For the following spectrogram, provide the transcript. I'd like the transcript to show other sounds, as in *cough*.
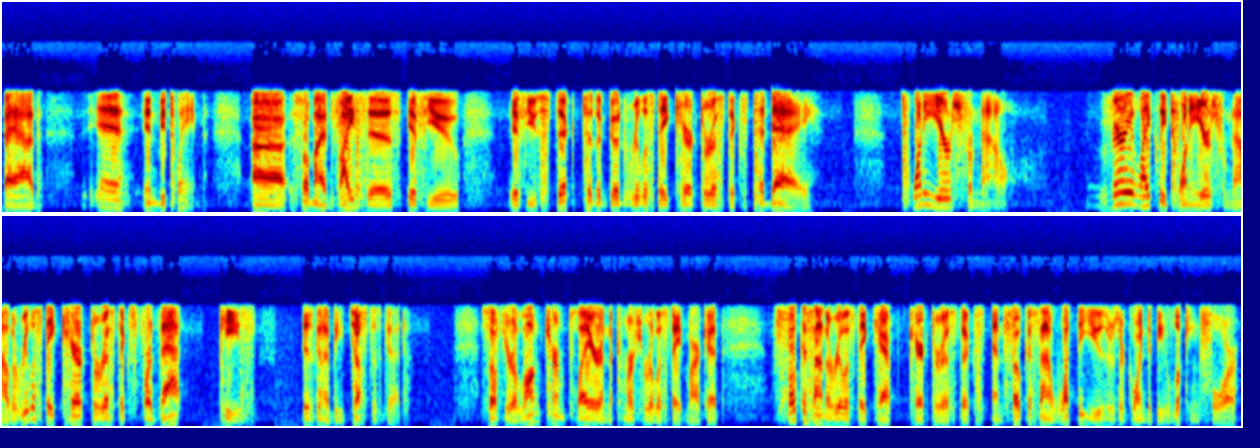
bad, eh, in between. Uh, so my advice is if you if you stick to the good real estate characteristics today, 20 years from now, very likely 20 years from now, the real estate characteristics for that piece is going to be just as good. So if you're a long-term player in the commercial real estate market, focus on the real estate cap- characteristics and focus on what the users are going to be looking for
